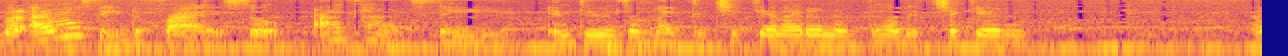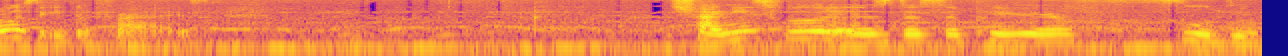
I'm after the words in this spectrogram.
But I mostly eat the fries, so I can't say in terms of like the chicken. I don't know how the chicken. I mostly eat the fries. Chinese food is the superior food group.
